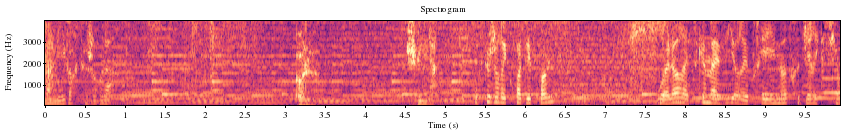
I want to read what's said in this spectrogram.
mon livre ce jour-là, Paul Julia, est-ce que j'aurais croisé Paul? Ou alors est-ce que ma vie aurait pris une autre direction?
